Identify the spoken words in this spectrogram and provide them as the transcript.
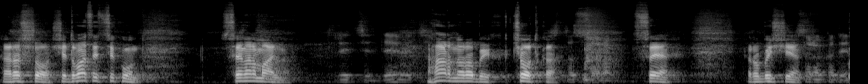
Хорошо. Ще 20 секунд. Все нормально. 39, Гарно роби. Чітко. 140, Все. Роби ще. 41,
